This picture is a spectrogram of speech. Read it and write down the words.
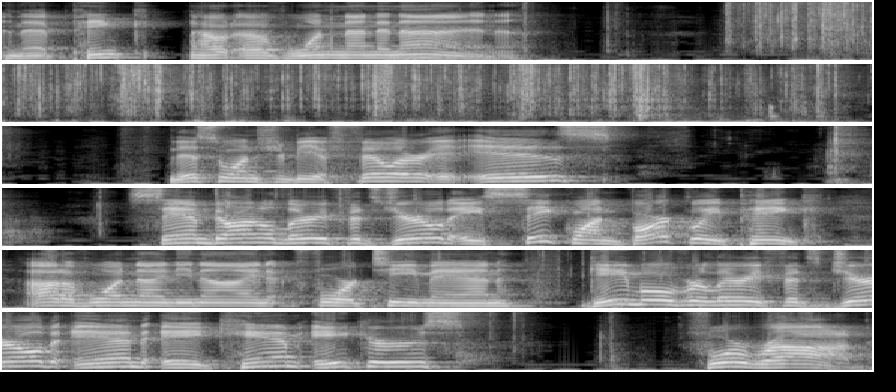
And that pink out of 199. This one should be a filler. It is. Sam Darnold, Larry Fitzgerald, a Saquon Barkley pink out of 199 for T Man. Game over, Larry Fitzgerald, and a Cam Akers for Rob.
